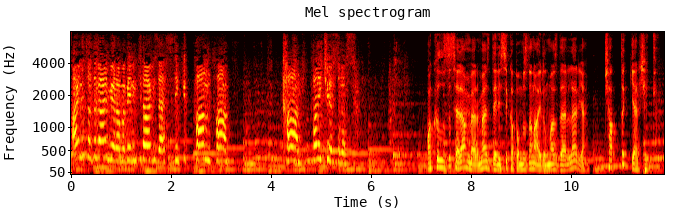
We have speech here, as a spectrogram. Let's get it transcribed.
Aynı tadı vermiyor ama benimki daha güzel. Sizinki kan kan. Kan. Kan içiyorsunuz. Akıllısı selam vermez, delisi kapımızdan ayrılmaz derler ya. Çattık gerçekten.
